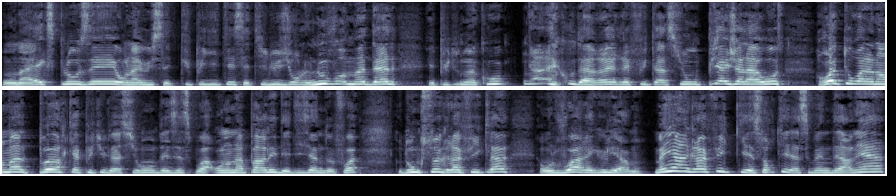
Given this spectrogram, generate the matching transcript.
on a explosé, on a eu cette cupidité, cette illusion, le nouveau modèle, et puis tout d'un coup un coup d'arrêt, réfutation, piège à la hausse, retour à la normale, peur, capitulation, désespoir. On en a parlé des dizaines de fois. Donc ce graphique-là, on le voit régulièrement. Mais il y a un graphique qui est sorti la semaine dernière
